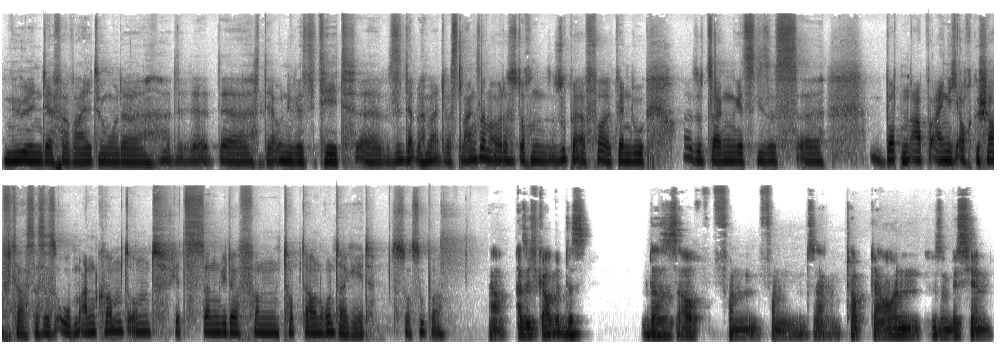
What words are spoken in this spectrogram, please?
Mühlen der Verwaltung oder der, der, der Universität äh, sind halt manchmal etwas langsam, aber das ist doch ein super Erfolg, wenn du sozusagen jetzt dieses äh, Bottom-up eigentlich auch geschafft hast, dass es oben ankommt und jetzt dann wieder von Top-down runtergeht. Das ist doch super. Ja, also ich glaube, dass, dass es auch von, von sagen Top-down so ein bisschen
